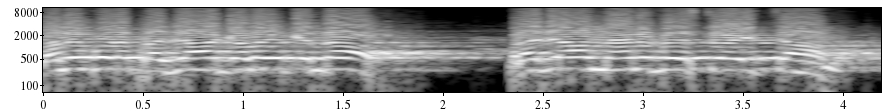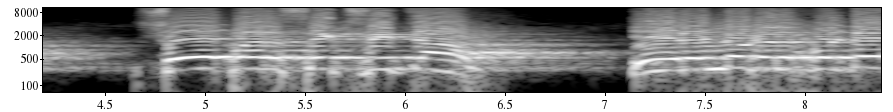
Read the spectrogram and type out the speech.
మనం కూడా ప్రజాగళం కింద ప్రజా మేనిఫెస్టో ఇచ్చాం. సూపర్ సిక్స్ ఇచ్చాం. ఈ రెండు కలుపుకుంటే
